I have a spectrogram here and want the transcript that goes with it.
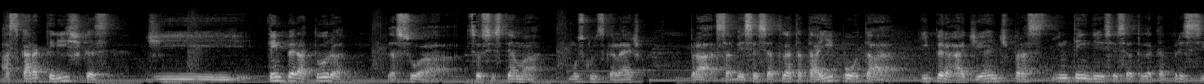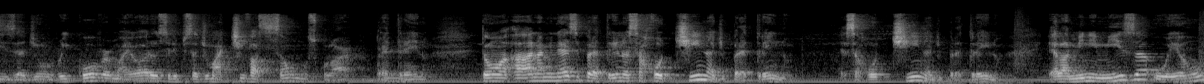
as características de temperatura da sua do seu sistema músculo-esquelético para saber se esse atleta está hipo ou está hiperradiante, para entender se esse atleta precisa de um recover maior ou se ele precisa de uma ativação muscular pré-treino. Então, a anamnese pré-treino, essa rotina de pré-treino, essa rotina de pré-treino, ela minimiza o erro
